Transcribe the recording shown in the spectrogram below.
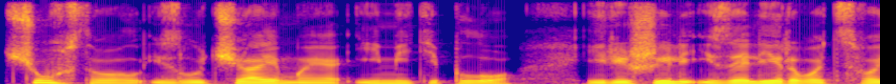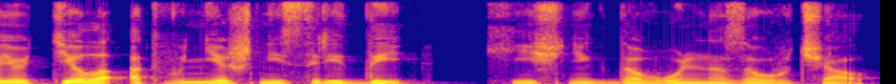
чувствовал излучаемое ими тепло и решили изолировать свое тело от внешней среды. Хищник довольно заурчал.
